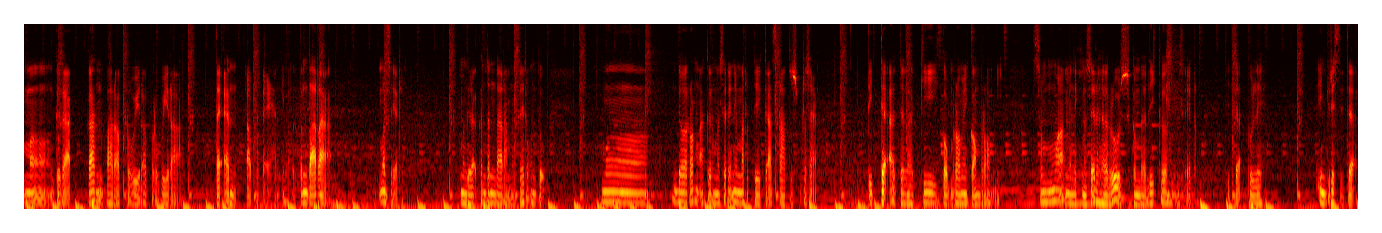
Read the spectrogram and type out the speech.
menggerakkan para perwira-perwira TN apa TNI tentara Mesir menggerakkan tentara Mesir untuk mendorong agar Mesir ini merdeka 100% tidak ada lagi kompromi-kompromi. Semua milik Mesir harus kembali ke Mesir. Tidak boleh Inggris tidak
